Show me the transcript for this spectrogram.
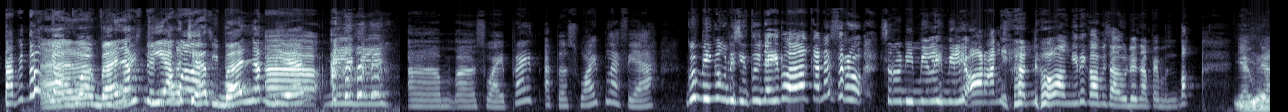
tapi tuh nggak gue banyak Ki yang ngechat, banyak dia. milih-milih um, uh, swipe right atau swipe left ya? Gue bingung di situnya gitu loh karena seru seru dimilih-milih orang ya doang. Jadi kalau misalnya udah sampai mentok ya Iya, udah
